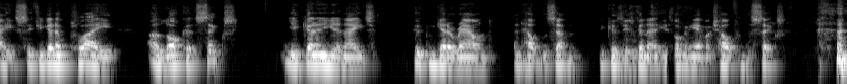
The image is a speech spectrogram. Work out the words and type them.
eights. If you're going to play a lock at six, you're going to need an eight who can get around and help the seven because he's going to he's not going to get much help from the six.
